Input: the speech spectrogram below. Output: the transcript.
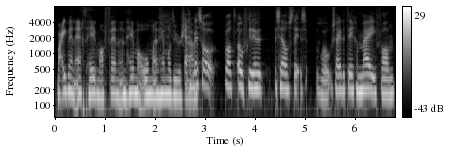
Maar ik ben echt helemaal fan en helemaal om en helemaal duurzaam. Echt best wel wat ook vriendinnen zelfs wow, zeiden tegen mij van...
